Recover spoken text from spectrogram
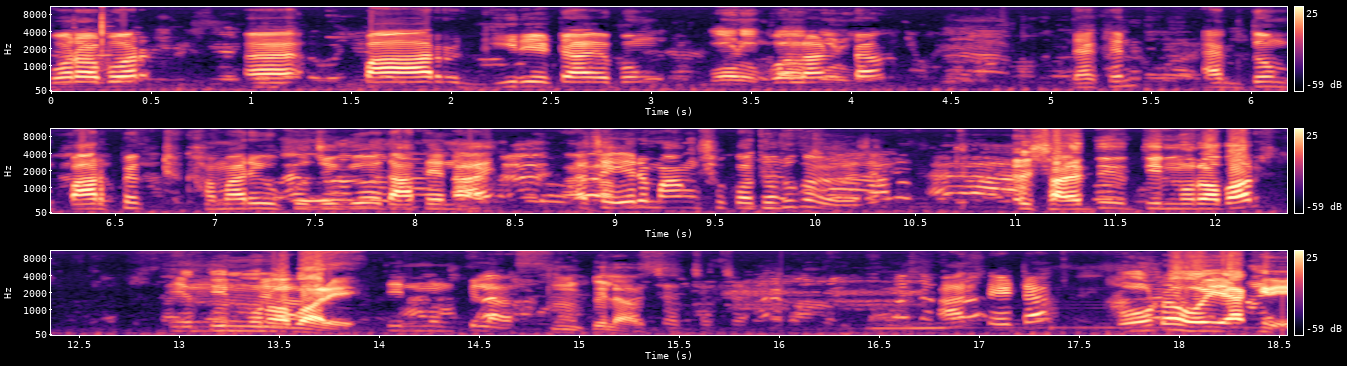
বরাবর আহ, পার গিরেটা এবং বড় গলানটা দেখেন একদম পারফেক্ট খামারি উপযোগীও দাঁতে নাই। আচ্ছা এর মাংস কতটুকু? সাড়ে তিন তিন আবার। তিন plus, আবারে। তিন মন প্লাস হুম প্লাস আচ্ছা আচ্ছা আচ্ছা। আর এটা? ওটা ওই একই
